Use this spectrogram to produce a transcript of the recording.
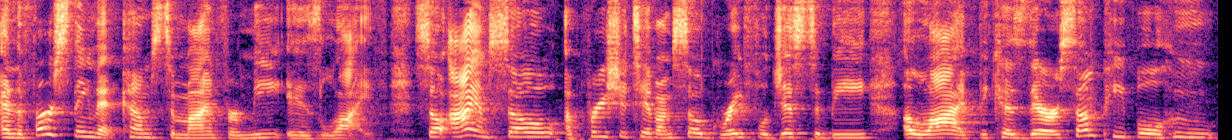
And the first thing that comes to mind for me is life. So I am so appreciative. I'm so grateful just to be alive because there are some people who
